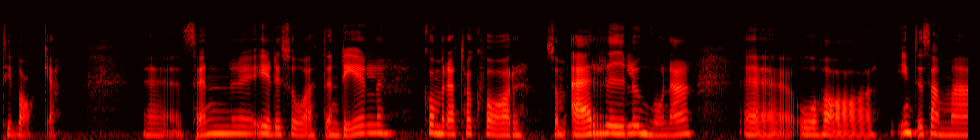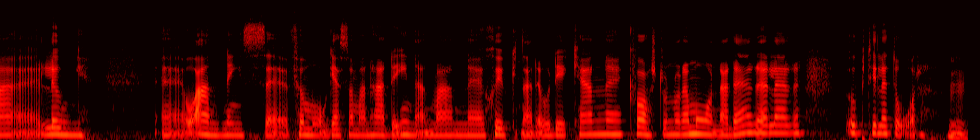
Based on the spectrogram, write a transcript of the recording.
tillbaka. Eh, sen är det så att en del kommer att ha kvar som ärr i lungorna eh, och ha inte samma lung och andningsförmåga som man hade innan man sjuknade och det kan kvarstå några månader eller upp till ett år. Mm.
